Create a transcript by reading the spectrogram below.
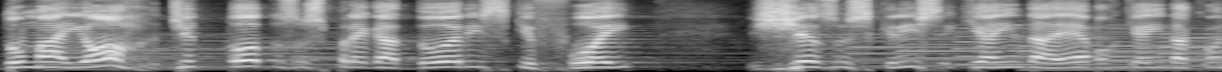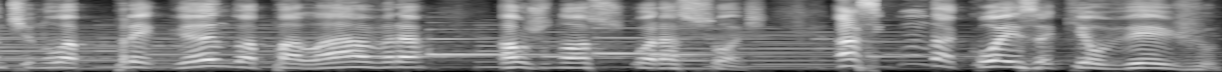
do maior de todos os pregadores, que foi Jesus Cristo, que ainda é, porque ainda continua pregando a palavra aos nossos corações. A segunda coisa que eu vejo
